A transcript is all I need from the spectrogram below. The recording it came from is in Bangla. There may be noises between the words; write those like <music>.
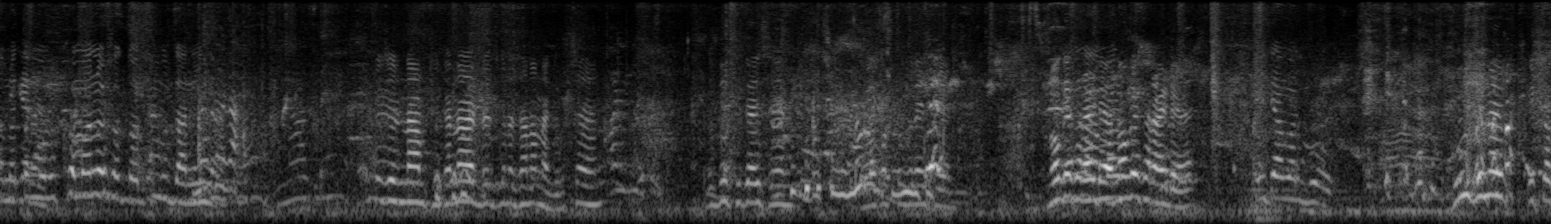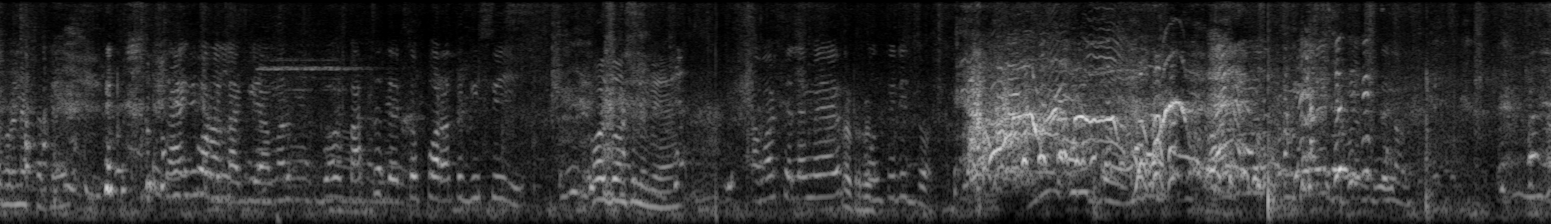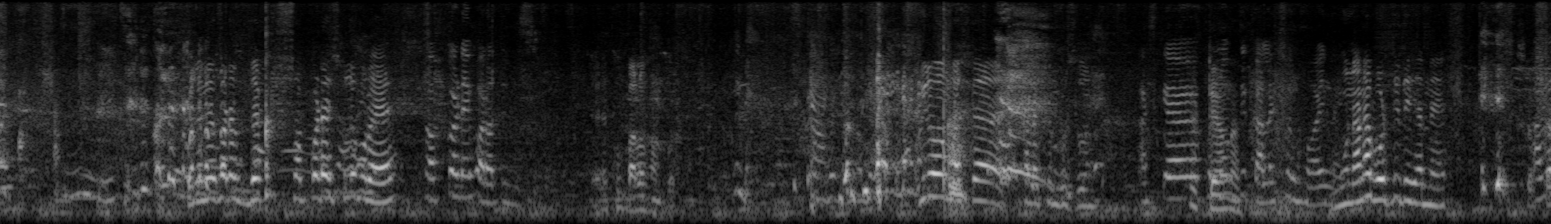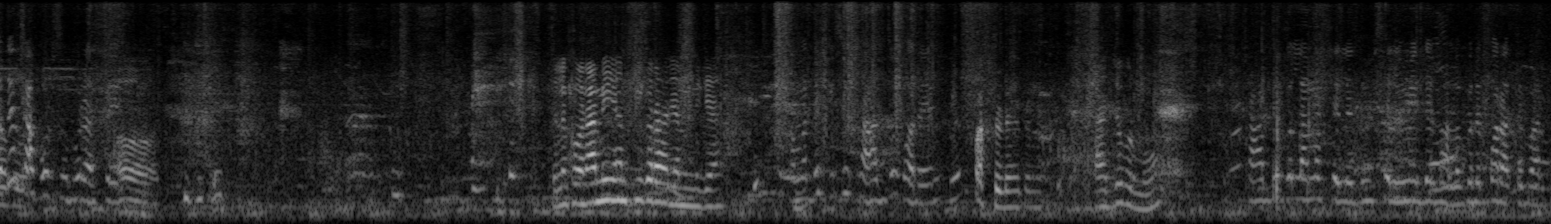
আমরা তো মূর্খ মানুষ অতটুকু জানি না। নিজের নাম ঠিকানা অ্যাড্রেসগুলো জানা নাকি বুঝছেন? নগে নগে আইডিয়া এইটা আমার বউ। দুজনে ইচ্ছা করেন একসাথে। তাই পড়া লাগে আমার বউ- বাচ্চাদের তো পড়াতে কয়জন ছেলে মেয়ে? আমার ছেলে মেয়ে উনত্রিশ জন? <laughs> ছেলে মেয়ে কটা দেখ সব কটা স্কুলে পড়ে সব কটাই পড়াতে দিছি এটা খুব ভালো কাম করছে কীরকম একটা কালেকশন করছুন আজকে কালেকশন হয় না মুনানা ভর্তি নে। আমাদের কাপড় চোপড় আছে। ও। তাহলে কোন আমি এখন কি করা হয় জানি নাকি আমাদের কিছু সাহায্য করেন সাহায্য করব? সাহায্য করলে আমার ছেলে দুই ছেলে মেয়েদের ভালো করে পড়াতে পারব।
